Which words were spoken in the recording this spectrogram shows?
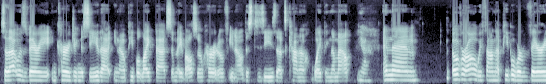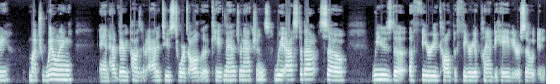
So that was very encouraging to see that, you know, people like bats and they've also heard of, you know, this disease that's kind of wiping them out. Yeah. And then overall, we found that people were very much willing and had very positive attitudes towards all the cave management actions we asked about. So we used a, a theory called the theory of planned behavior. So, in,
